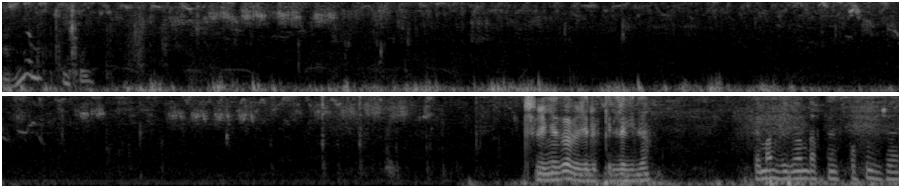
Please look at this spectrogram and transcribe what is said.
Mesmo, e foi. Czyli nie złapiesz rybki dla widza. Temat wygląda w ten sposób, że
